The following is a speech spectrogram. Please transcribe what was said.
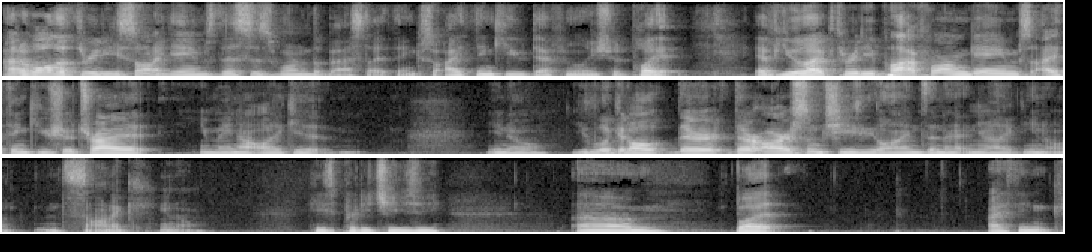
Out of all the 3D Sonic games, this is one of the best, I think. So I think you definitely should play it. If you like 3D platform games, I think you should try it. You may not like it. You know, you look at all there. There are some cheesy lines in it, and you're like, you know, Sonic. You know, he's pretty cheesy. Um, but I think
